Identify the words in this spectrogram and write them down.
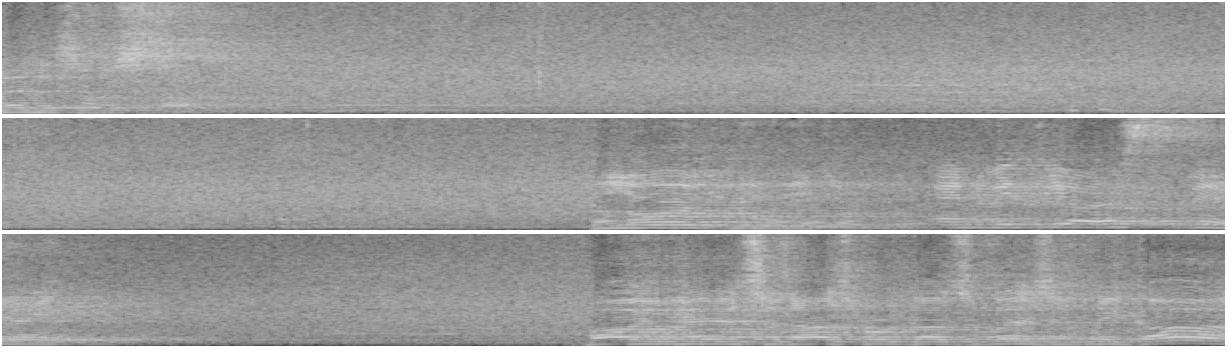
Let us all stand. The Lord be with you. And with your spirit. Bow your heads and ask for God's blessing. May God,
